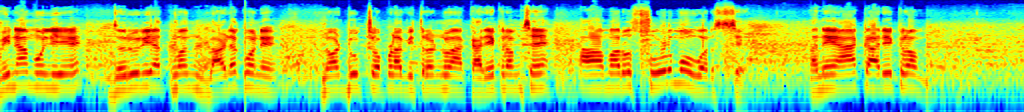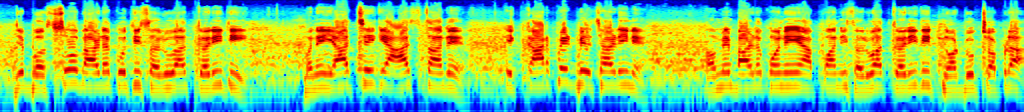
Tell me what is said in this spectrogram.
વિનામૂલ્યે જરૂરિયાતમંદ બાળકોને નોટબુક, ચોપડા વિતરણનો આ કાર્યક્રમ છે. આ અમારો સોળમો વર્ષ છે અને આ કાર્યક્રમ જે બસો બાળકોથી શરૂઆત કરી હતી, મને યાદ છે કે આ સ્થાને એક કાર્પેટ બેસાડીને અમે બાળકોને આપવાની શરૂઆત કરી હતી, નોટબુક, ચોપડા.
